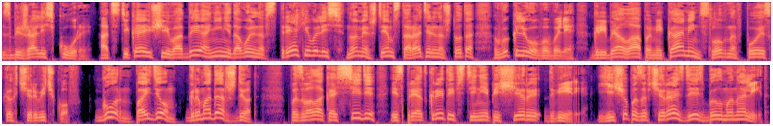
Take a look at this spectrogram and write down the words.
сбежались куры. От стекающей воды они недовольно встряхивались, но меж тем старательно что-то выклевывали, гребя лапами камень, словно в поисках червячков. «Горн, пойдем, Громодар ждет!» — позвала Кассиди из приоткрытой в стене пещеры двери. Еще позавчера здесь был монолит,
